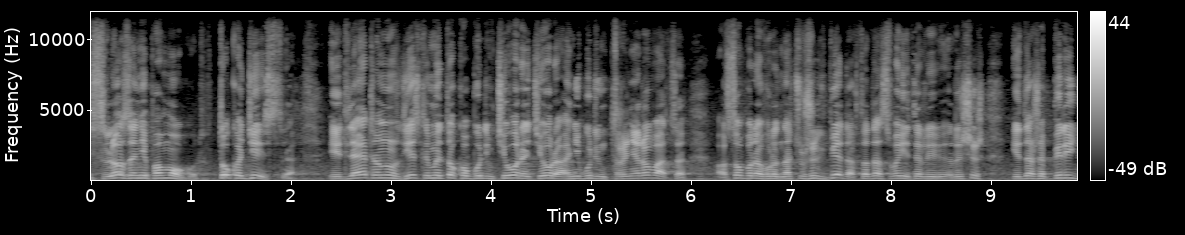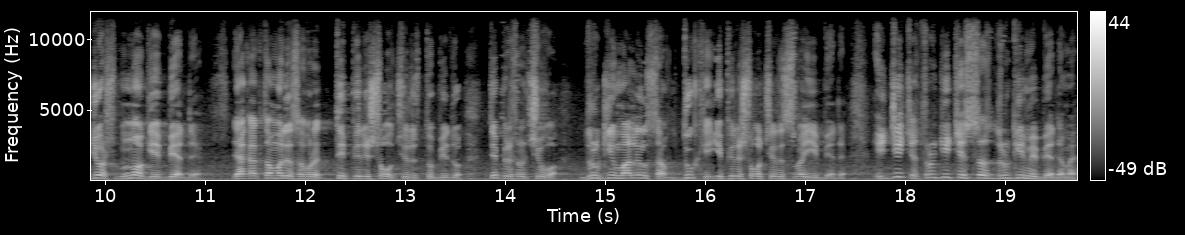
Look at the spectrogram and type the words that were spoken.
Слезы не помогут, только действия. И для этого нужно, если мы только будем теория, теория, а не будем тренироваться, особенно говорю, на чужих бедах, тогда свои ты решишь и даже перейдешь многие беды. Я как-то молился, говорю, ты перешел через ту беду. Ты перешел чего? Другим молился в духе и перешел через свои беды. Идите, трудитесь с другими бедами.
